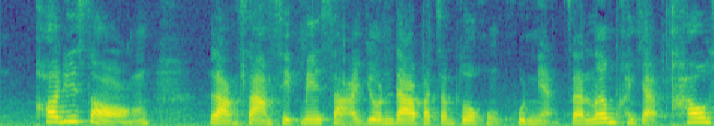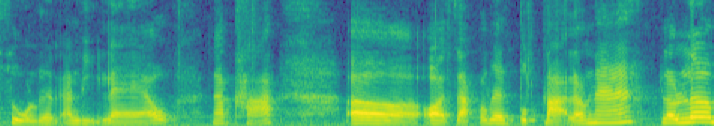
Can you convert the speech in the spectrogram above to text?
1 ข้อที่ 2 หลัง 30 เมษายนดาวประจำตัวของคุณเนี่ยจะเริ่มขยับเข้าสู่เรือนอลิแล้วนะคะเอ่อออกจากเรือนปุตตะแล้วนะ เราเริ่ม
